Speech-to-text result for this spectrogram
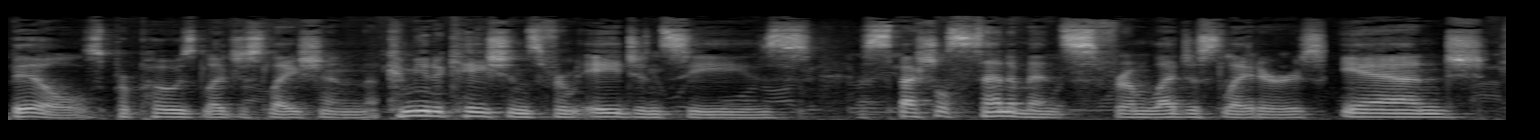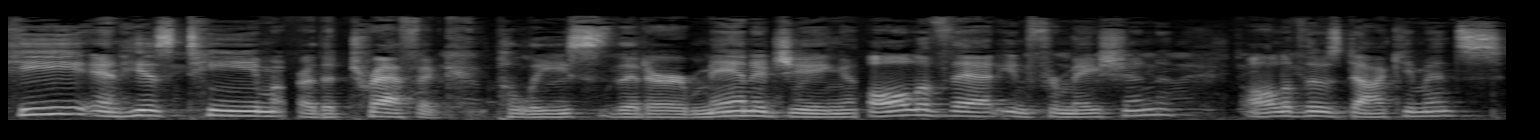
bills, proposed legislation, communications from agencies, special sentiments from legislators. And he and his team are the traffic police that are managing all of that information, all of those documents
